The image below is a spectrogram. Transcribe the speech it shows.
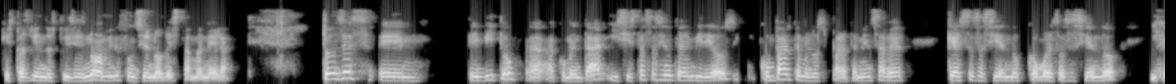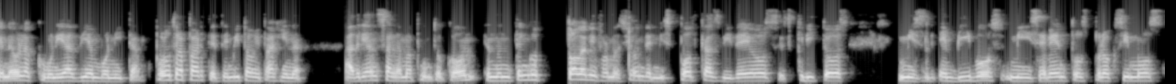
que estás viendo esto dices, no, a mí me funcionó de esta manera. Entonces, em, te invito a, comentar y si estás haciendo también videos, compártemelos para también saber qué estás haciendo, cómo lo estás haciendo y generar una comunidad bien bonita. Por otra parte, te invito a mi página adriansalama.com en donde tengo toda la información de mis podcasts, videos, escritos, mis en vivos, mis eventos próximos,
